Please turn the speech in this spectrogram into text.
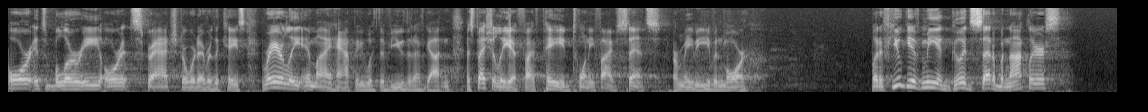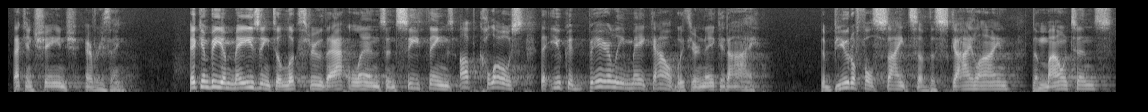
or it's blurry, or it's scratched, or whatever the case. Rarely am I happy with the view that I've gotten, especially if I've paid 25 cents or maybe even more. But if you give me a good set of binoculars, that can change everything. It can be amazing to look through that lens and see things up close that you could barely make out with your naked eye. The beautiful sights of the skyline, the mountains,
